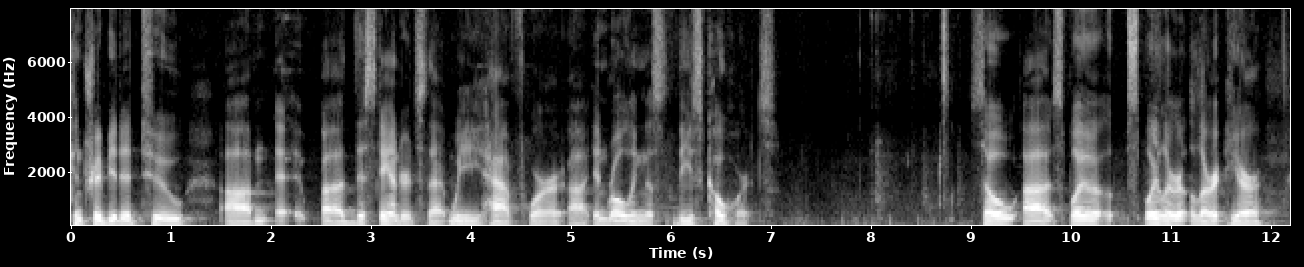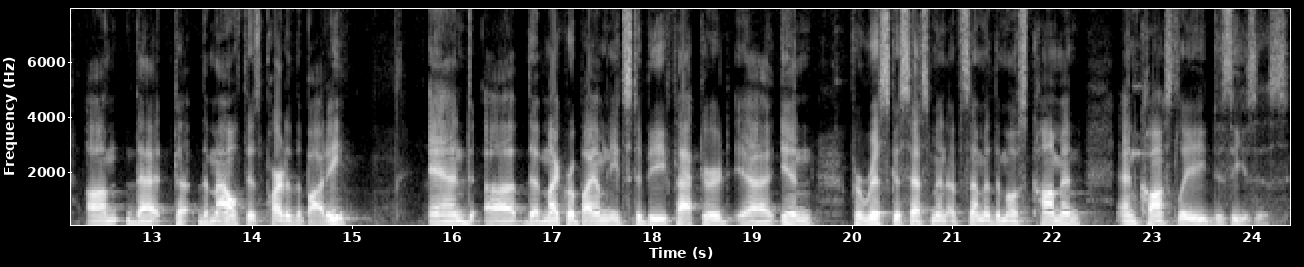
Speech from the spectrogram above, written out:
contributed to um, uh, the standards that we have for uh, enrolling this, these cohorts. So uh, spoiler, spoiler alert here, um, that uh, the mouth is part of the body and uh, the microbiome needs to be factored in for risk assessment of some of the most common and costly diseases.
